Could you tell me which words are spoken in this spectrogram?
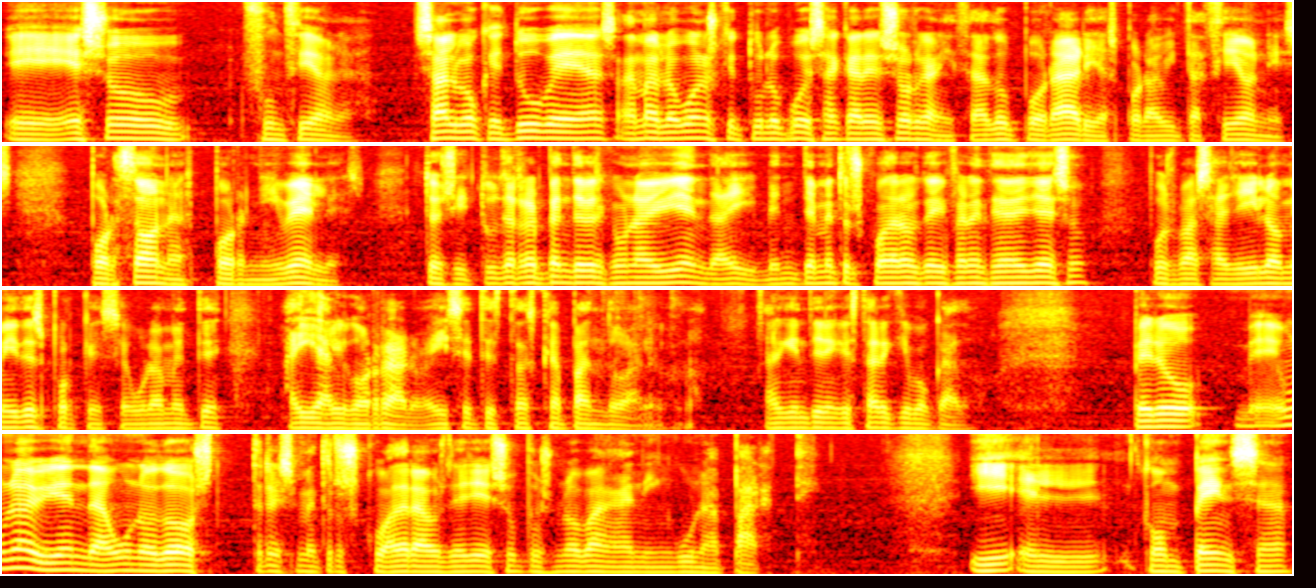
eh, eso funciona. Salvo que tú veas, además lo bueno es que tú lo puedes sacar eso organizado por áreas, por habitaciones, por zonas, por niveles. Entonces, si tú de repente ves que una vivienda hay 20 metros cuadrados de diferencia de yeso, pues vas allí y lo mides porque seguramente hay algo raro, ahí se te está escapando algo, ¿no? Alguien tiene que estar equivocado. Pero eh, una vivienda 1, 2, 3 metros cuadrados de yeso, pues no van a ninguna parte. Y el compensa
